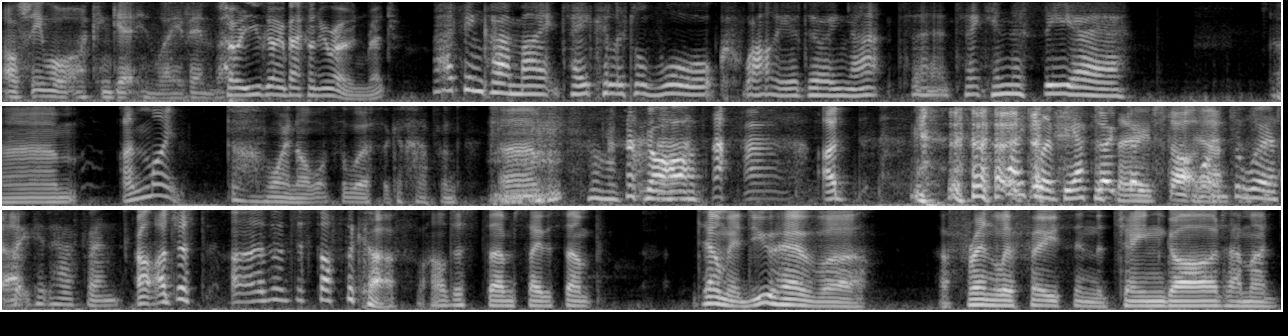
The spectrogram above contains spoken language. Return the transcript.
I'll see what I can get in way of ember. So are you going back on your own, Reg? I think I might take a little walk while you're doing that, uh, take in the sea air. Um, I might. Oh, why not? What's the worst that could happen? Um, Oh, God. I'd, Title of the episode. Don't- don't start a What's sentence the with worst that. that could happen? I'll, I'll just, uh, as a- just off the cuff, I'll just um, say to Stump, tell me, do you have uh, a friendly face in the chain guard I might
